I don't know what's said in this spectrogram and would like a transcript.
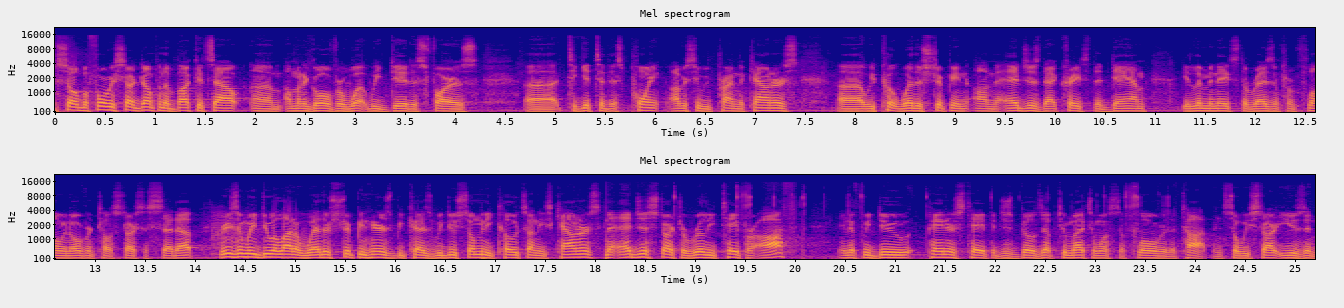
So before we start dumping the buckets out, um, I'm gonna go over what we did as far as uh, to get to this point. Obviously we primed the counters. Uh, we put weather stripping on the edges. That creates the dam eliminates the resin from flowing over until it starts to set up. Reason we do a lot of weather stripping here is because we do so many coats on these counters. The edges start to really taper off. And if we do painter's tape, it just builds up too much and wants to flow over the top. And so we start using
